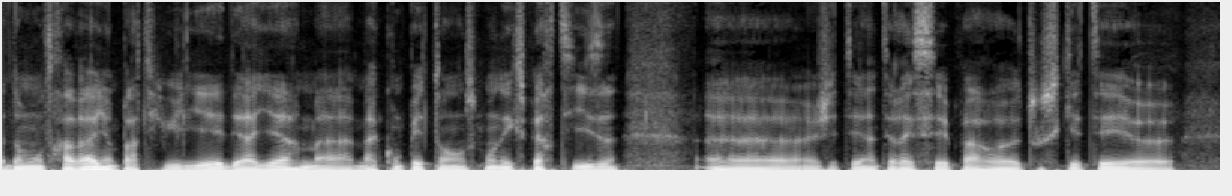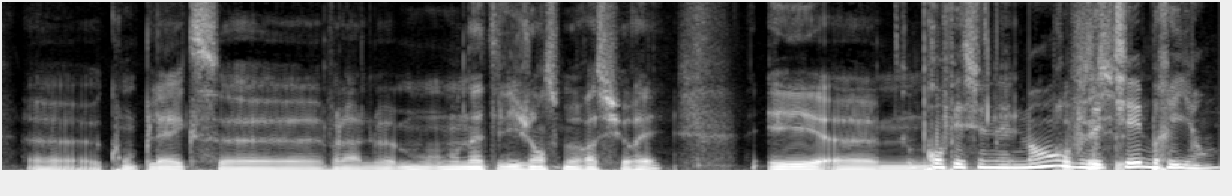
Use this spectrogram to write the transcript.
dans mon travail en particulier derrière ma, ma compétence, mon expertise. J'étais intéressé par tout ce qui était euh, complexe. Euh, voilà, mon, intelligence me rassurait. Et euh, professionnellement, vous étiez brillant.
